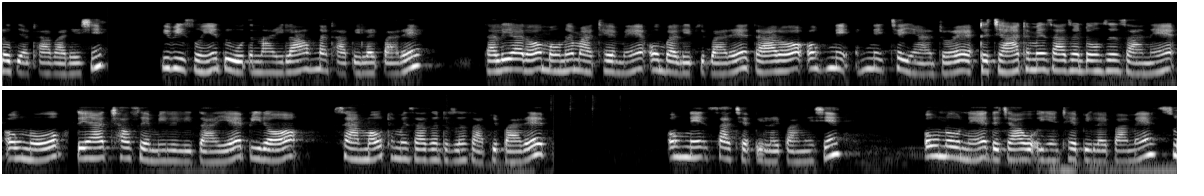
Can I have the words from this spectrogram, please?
လုပ်ပြထားပါတယ်ရှင်ပြီးပြီဆိုရင်သူ့ကိုတနားရီလောက်နှက်ထားပေးလိုက်ပါတယ် ဒါလေးကတော့မုံထဲမှာထည့်မယ်အုံပတ်လေးဖြစ်ပါတယ်ဒါကတော့အုံနှစ်အနှစ်ချက်ရန်အတွက်တကြားထမင်းစားစွန်းတုံးစင်းစာနဲ့အုံတို့160မီလီလီတာရဲ့ပြီးတော့ဆာမုတ်ထမင်းစားစွန်းတစ်စွန်းစာဖြစ်ပါတယ်အုံနှစ်စချက်ပေးလိုက်ပါမယ်ရှင်အုံတို့နဲ့တကြားကိုအရင်ထည့်ပေးလိုက်ပါမယ်။စူ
